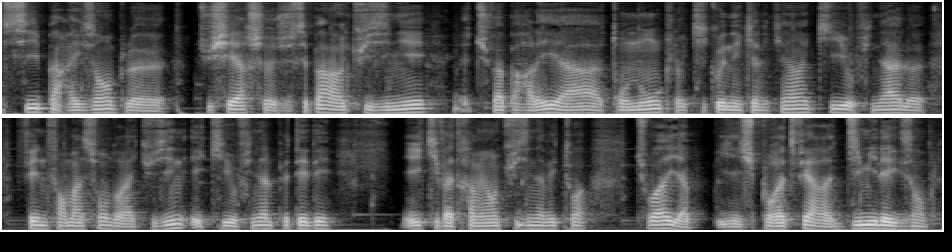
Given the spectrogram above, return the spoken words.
si par exemple tu cherches je sais pas un cuisinier tu vas parler à ton oncle qui connaît quelqu'un qui au final fait une formation dans la cuisine et qui au final peut t'aider et qui va travailler en cuisine avec toi. Tu vois, je pourrais te faire 10 000 exemples.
